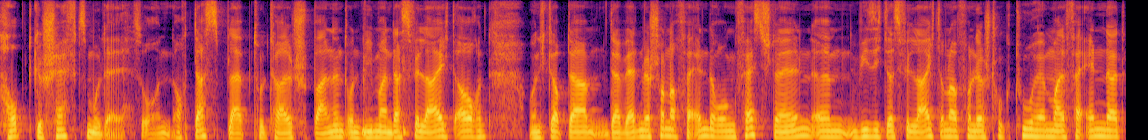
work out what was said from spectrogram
Hauptgeschäftsmodell. So, und auch das bleibt total spannend und wie man das vielleicht auch, und, ich glaube, da, da werden wir schon noch Veränderungen feststellen, ähm, wie sich das vielleicht auch noch von der Struktur her mal verändert,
